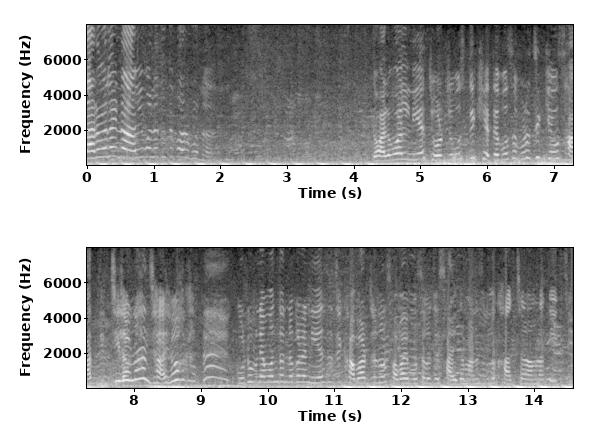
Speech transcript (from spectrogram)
তার বেলায় না, আমি বলে দিতে পারব না। দল বল নিয়ে জোর জবস্তি খেতে বসে পড়েছি, কেউ সাথ দিচ্ছিল না, যাই হোক। কুটুম নেমন্তন্ন করে নিয়ে এসেছি খাবার জন্য। সবাই বসে বসে সাইডের মানুষগুলো খাচ্ছে আর আমরা দেখছি।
